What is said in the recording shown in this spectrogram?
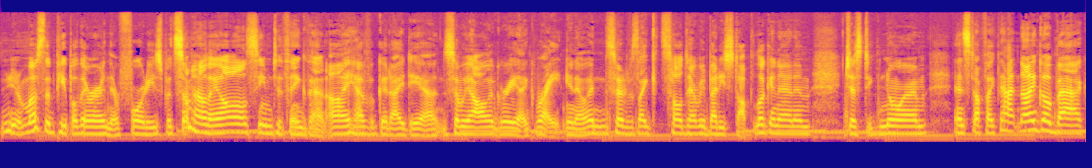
you know, most of the people there are in their 40s, but somehow they all seem to think that I have a good idea. And so we all agree, like, right, you know, and sort of like told everybody, stop looking at him, just ignore him, and stuff like that. And I go back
